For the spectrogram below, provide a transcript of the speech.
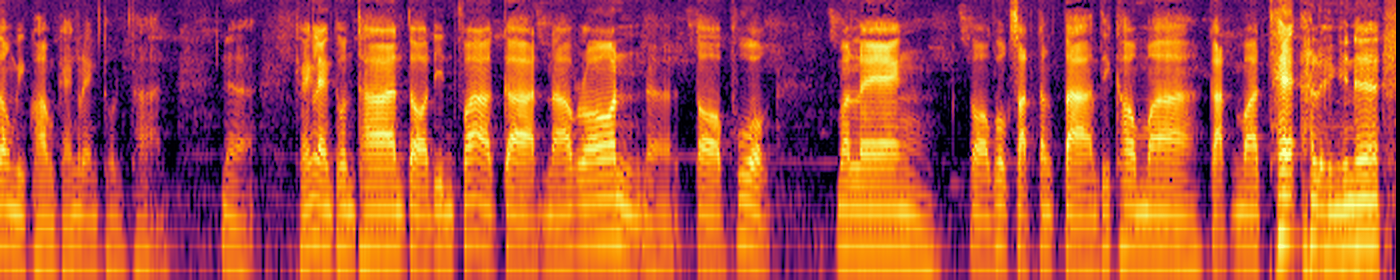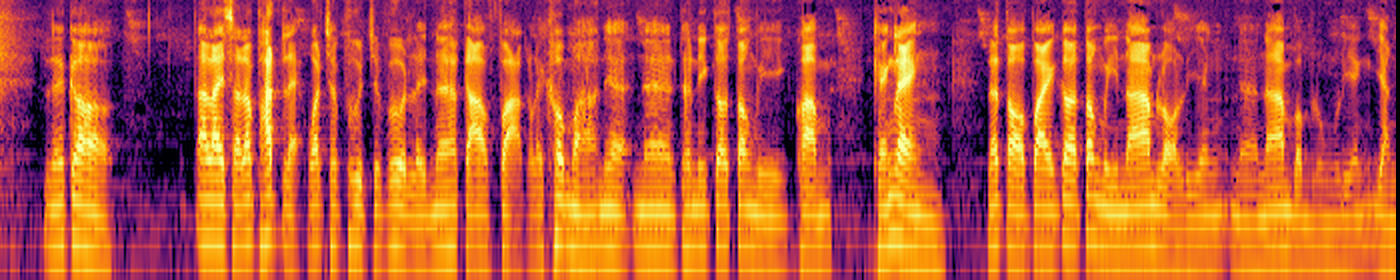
ต้องมีความแข็งแรงทนทานนะ แข็งแรงทนทานต่อดินฟ้าอากาศหนาวร้อนนะต่อพวกมแมลง ต่อพวกสัตว์ต่างๆ ที่เข้ามากัดมาแทะอะไรอย่างนี้นะแล้วก็อะไรสารพัดแหละวัชพืชจะพืชอะไรนะกาฝากอะไรเข้ามาเนี่ยนะท่านี้ก็ต้องมีความแข็งแรง และต่อไปก็ต้องมีน้ำหล่อเลี้ยงนะน้ำบำรุงเลี้ยงอย่าง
